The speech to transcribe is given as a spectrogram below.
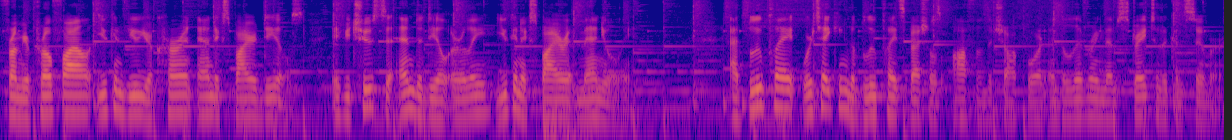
From your profile, you can view your current and expired deals. If you choose to end a deal early, you can expire it manually. At Blue Plate, we're taking the Blue Plate specials off of the chalkboard and delivering them straight to the consumer.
